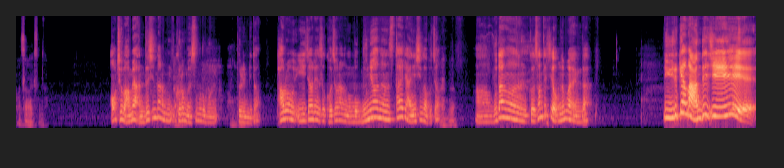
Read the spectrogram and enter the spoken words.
반성하겠습니다. 어, 제 마음에 안 드신다는 그런 말씀으로 보- 들립니다 바로 이 자리에서 거절하는 건 뭐 무녀는 스타일이 아니신가 보죠? 아, 무당은 그 선택지가 없는 모양입니다. 이- 이렇게 하면 안 되지.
